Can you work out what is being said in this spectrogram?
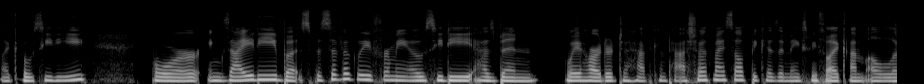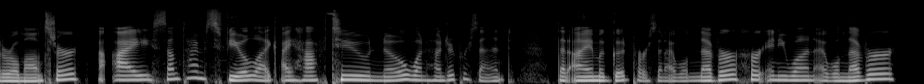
like OCD or anxiety, but specifically for me OCD has been way harder to have compassion with myself because it makes me feel like I'm a literal monster. I sometimes feel like I have to know 100% that I am a good person. I will never hurt anyone. I will never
